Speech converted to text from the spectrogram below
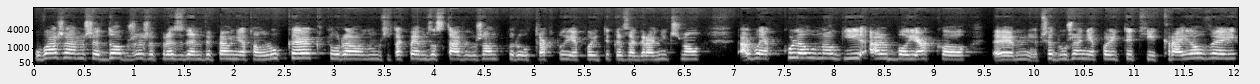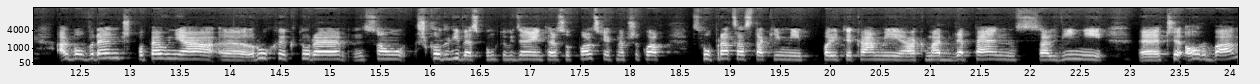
Uważam, że dobrze, że prezydent wypełnia tą lukę, którą, że tak powiem, zostawił rząd, który traktuje politykę zagraniczną albo jak kulę u nogi, albo jako przedłużenie polityki krajowej, albo wręcz popełnia e, ruchy, które są szkodliwe z punktu widzenia interesów polskich, jak na przykład współpraca z takimi politykami jak Marine Le Pen, Salvini e, czy Orban,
